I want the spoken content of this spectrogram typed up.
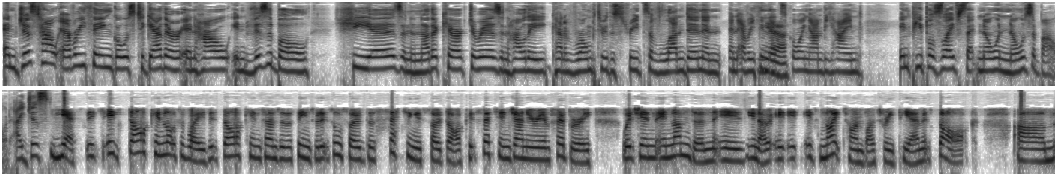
And just how everything goes together and how invisible she is and another character is, and how they kind of roam through the streets of London and, and everything Yeah. that's going on behind in people's lives that no one knows about. I just, Yes, it's it's dark in lots of ways. It's dark in terms of the themes, but it's also the setting is so dark. It's set in January and February, which in in London is you know it, it, it's nighttime by three p.m. It's dark, um,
